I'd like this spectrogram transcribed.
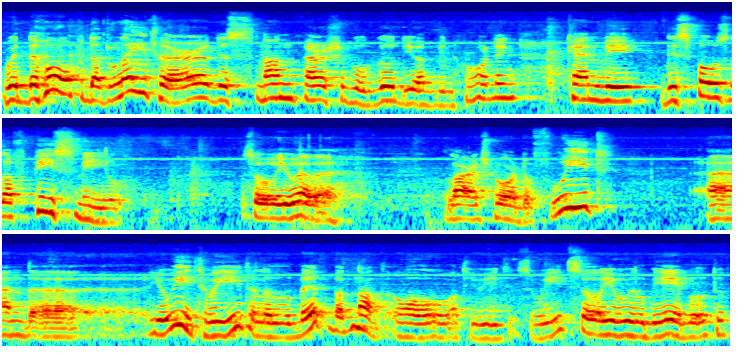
With the hope that later this non perishable good you have been hoarding can be disposed of piecemeal. So you have a large hoard of wheat, and uh, you eat wheat a little bit, but not all what you eat is wheat, so you will be able to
